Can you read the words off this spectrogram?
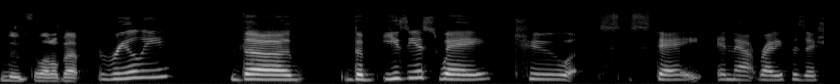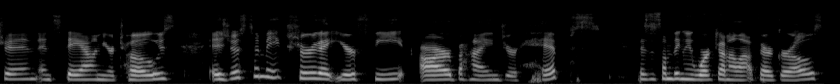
loose a little bit. Really the the easiest way to s- stay in that ready position and stay on your toes is just to make sure that your feet are behind your hips this is something we worked on a lot for our girls.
